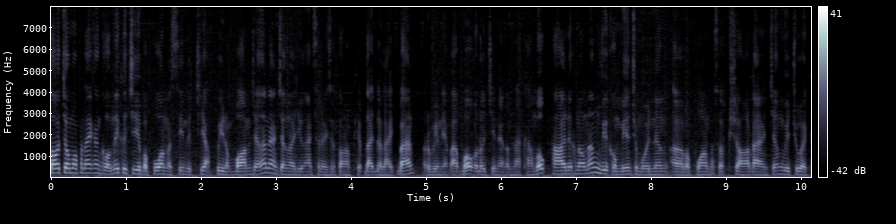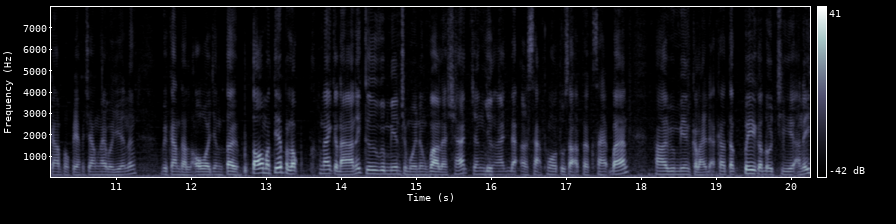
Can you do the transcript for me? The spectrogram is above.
តចូលមកផ្នែកខាងក្រោមនេះគឺជាប្រព័ន្ធម៉ាស៊ីនត្រជាក់ពីរតំបន់អញ្ចឹងណាអញ្ចឹងយើងអាចសេរីសីតុណ្ហភាពដាច់ដោយឡែកបានរវាងអ្នកបើកបោកក៏ដូចជាអ្នកដំណើរខាងមុខហើយនៅក្នុងហ្នឹងវាក៏មានជាមួយនឹងប្រព័ន្ធប្រសិទ្ធខ្យល់ដែរអញ្ចឹងវាជួយឲ្យការប្រព្រឹត្តប្រចាំថ្ងៃរបស់យើងហ្នឹងវាកាន់តែល្អអញ្ចឹងទៅតមកទៀតប្លុកផ្នែកកណ្ដាលនេះគឺវាមានជាមួយនឹង wireless charge អញ្ចឹងយើងអាចដាក់សាកថ្មទូរស័ព្ទប្រើខ្សែបានហើយវាមានកន្លែងដាក់កៅទឹកពីរក៏ដូចជាអានេះ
